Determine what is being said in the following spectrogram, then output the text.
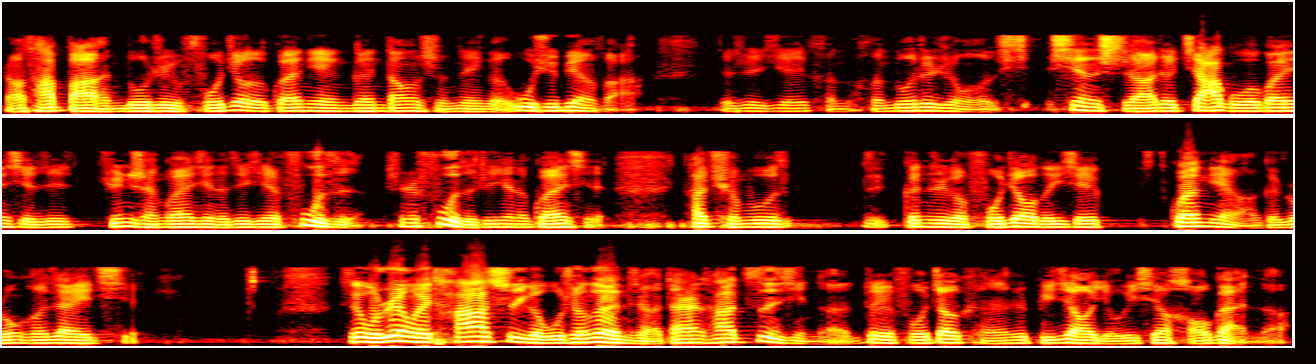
然后他把很多这个佛教的观念跟当时那个戊戌变法的这些很很多这种现实啊，就家国关系、这君臣关系的这些父子甚至父子之间的关系，他全部跟这个佛教的一些观念啊给融合在一起。所以我认为他是一个无神论者，但是他自己呢对佛教可能是比较有一些好感的。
